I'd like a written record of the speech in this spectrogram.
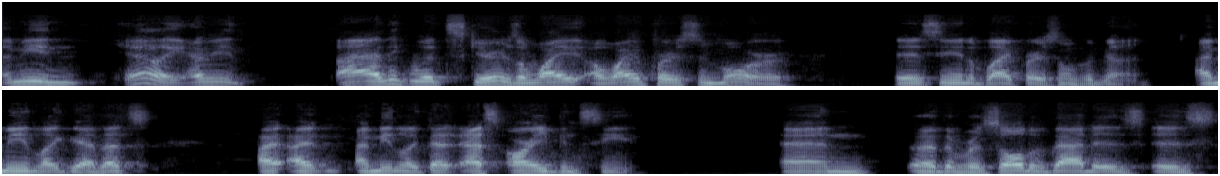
I mean, yeah, like, I mean, I think what scares a white a white person more is seeing a black person with a gun. I mean, like, yeah, that's, I, I, I mean, like that, that's already been seen, and uh, the result of that is, is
